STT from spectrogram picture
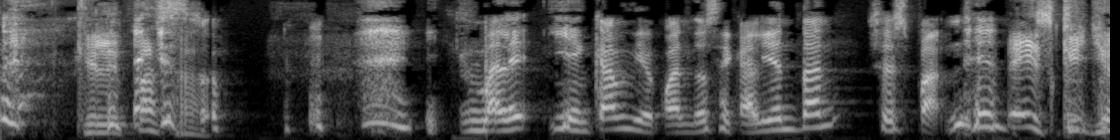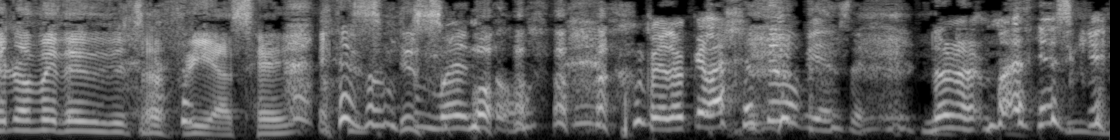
¿Qué le pasa? Eso. ¿vale? Y en cambio, cuando se calientan, se expanden. Es que yo no me doy duchas frías, ¿eh? Es bueno, pero que la gente lo piense. Lo normal es que,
